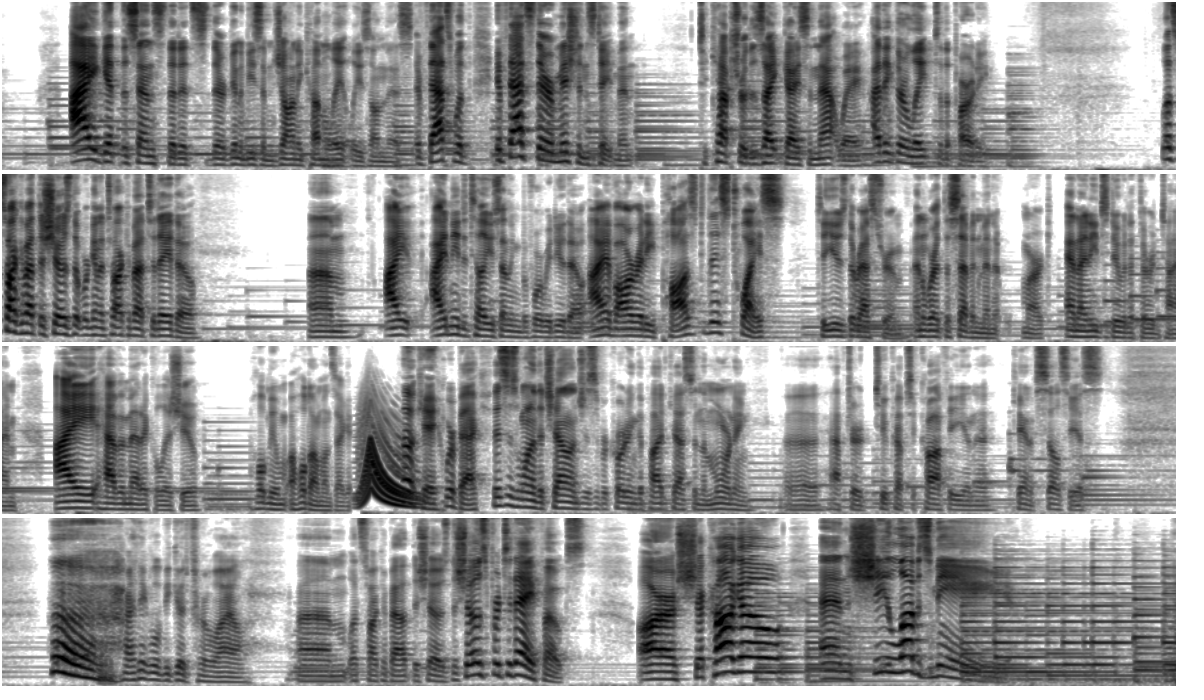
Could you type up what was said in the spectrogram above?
I get the sense that it's there are going to be some Johnny Come Latelys on this. If that's what if that's their mission statement to capture the zeitgeist in that way, I think they're late to the party. Let's talk about the shows that we're going to talk about today, though. Um, I I need to tell you something before we do, though. I have already paused this twice to use the restroom, and we're at the seven minute mark, and I need to do it a third time. I have a medical issue. Hold me, hold on one second. Okay, we're back. This is one of the challenges of recording the podcast in the morning, uh, after two cups of coffee and a can of Celsius. I think we'll be good for a while. Um, let's talk about the shows. The shows for today, folks, are Chicago and She Loves Me.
